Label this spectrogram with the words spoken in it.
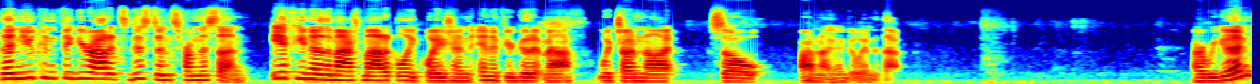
then you can figure out its distance from the sun if you know the mathematical equation and if you're good at math, which I'm not, so I'm not going to go into that. Are we good?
